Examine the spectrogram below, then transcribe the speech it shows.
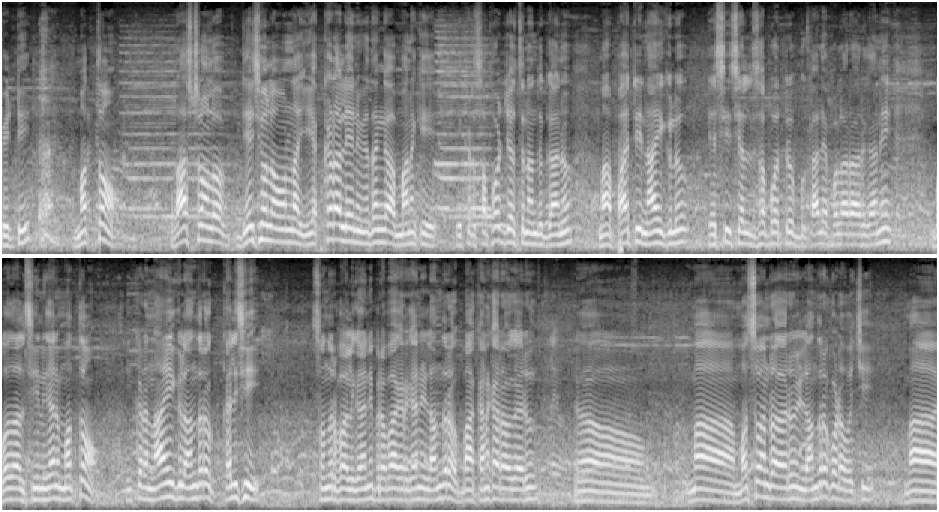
పెట్టి మొత్తం రాష్ట్రంలో దేశంలో ఉన్న ఎక్కడా లేని విధంగా మనకి ఇక్కడ సపోర్ట్ చేస్తున్నందుకు గాను మా పార్టీ నాయకులు ఎస్సీసీఎల్ సపోర్టు కాళే పుల్లారావు కానీ బోదాల సీన్ కానీ మొత్తం ఇక్కడ నాయకులు అందరూ కలిసి సుందరపాలు కానీ ప్రభాకర్ కానీ వీళ్ళందరూ మా కనకారావు గారు మా మత్స్వాన్ రావు గారు వీళ్ళందరూ కూడా వచ్చి మా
